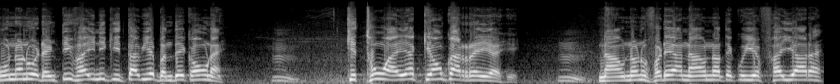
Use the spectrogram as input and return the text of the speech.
ਉਹਨਾਂ ਨੂੰ ਆਇਡੈਂਟੀਫਾਈ ਨਹੀਂ ਕੀਤਾ ਵੀ ਇਹ ਬੰਦੇ ਕੌਣ ਹੈ। ਕਿੱਥੋਂ ਆਏ ਆ ਕਿਉਂ ਕਰ ਰਹੇ ਆ ਇਹ? ਨਾ ਉਹਨਾਂ ਨੂੰ ਫੜਿਆ ਨਾ ਉਹਨਾਂ ਤੇ ਕੋਈ ਐਫ ਆਈ ਆਰ ਹੈ।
